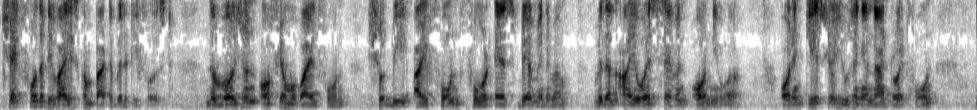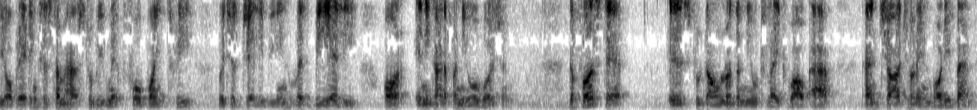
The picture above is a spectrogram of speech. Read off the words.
Check for the device compatibility first. The version of your mobile phone should be iPhone 4S bare minimum with an iOS 7 or newer or in case you're using an Android phone the operating system has to be 4.3 which is Jelly Bean with BLE or any kind of a newer version. The first step is to download the Nutrilite Wow app and charge your in-body band.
